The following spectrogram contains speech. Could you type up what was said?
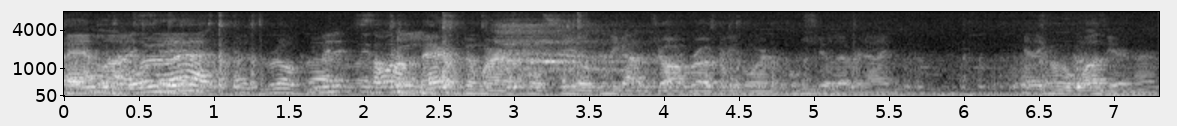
bad luck. Look at that. That's real bad. Minute Someone on 15. Bears been wearing a full shield, then he got a jaw broken, he's wearing a full shield every night. Can't think who it was here tonight.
